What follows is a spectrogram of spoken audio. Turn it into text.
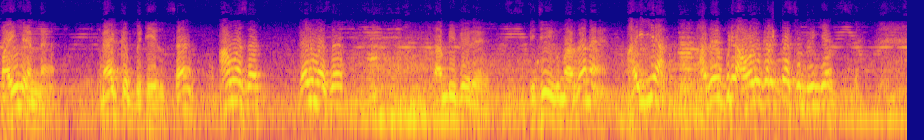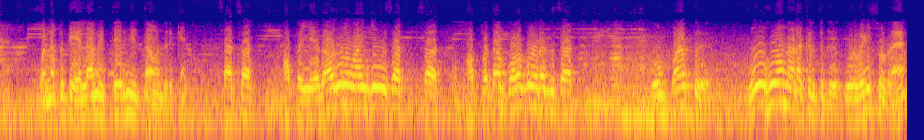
ஃபைல் என்ன? மேக்கப் டீட்டெயில்ஸ் சார் ஆமா சார். வேணுமா சார்? தம்பி பேரு விஜயகுமார் தானே? ஐயா அது எப்படி அவ்வளவு கரெக்டா சொல்றீங்க? உன்னை பத்தி எல்லாமே தெரிஞ்சுட்டு தான் வந்திருக்கேன். சார் சார் அப்ப ஏதாவது ஒண்ணு வாங்கிக்கோங்க சார். சார் அப்பதான் குழப்பம் நடக்கும் சார். உன் பழப்பு ஓஹோ நடக்கிறதுக்கு ஒரு வழி சொல்றேன்.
